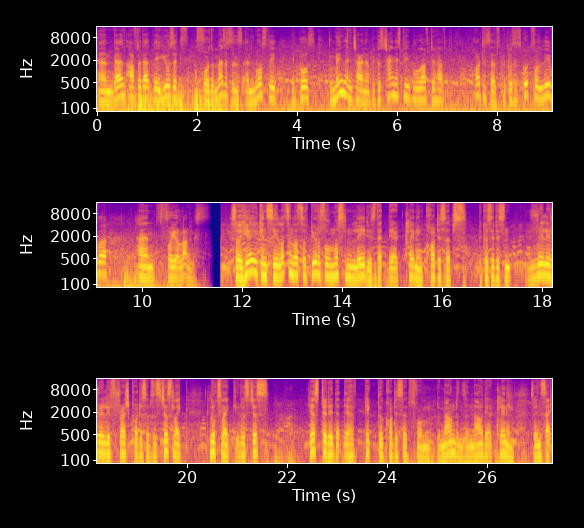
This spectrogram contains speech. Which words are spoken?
and then after that they use it for the medicines and mostly it goes to mainland China because Chinese people love to have cordyceps because it's good for liver and for your lungs. So here you can see lots and lots of beautiful Muslim ladies that they are cleaning cordyceps because it isn't really really fresh cordyceps. It's just like looks like it was just yesterday that they have picked the cordyceps from the mountains and now they are cleaning. So inside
